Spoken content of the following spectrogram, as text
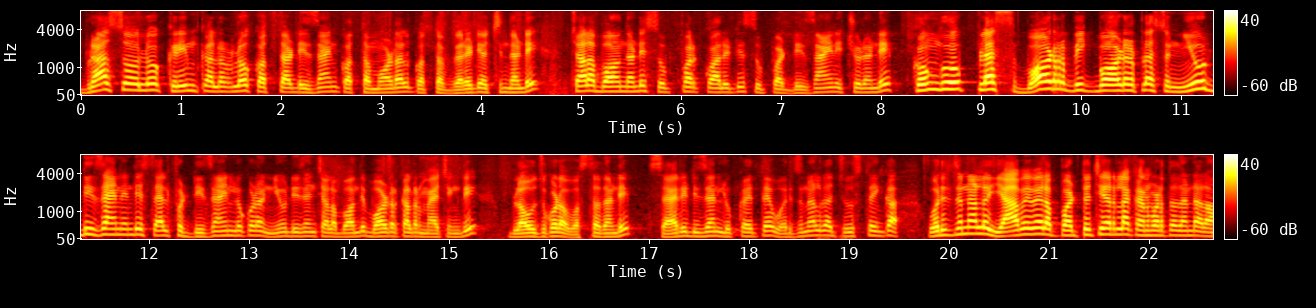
బ్రాసోలో క్రీమ్ కలర్లో కొత్త డిజైన్ కొత్త మోడల్ కొత్త వెరైటీ వచ్చిందండి. చాలా బాగుందండి. సూపర్ క్వాలిటీ సూపర్ డిజైన్ ఇది చూడండి. కొంగు plus border big border plus new design అండి. సెల్ఫ్ డిజైన్లో కూడా న్యూ డిజైన్ చాలా బాగుంది. బార్డర్ కలర్ మ్యాచింగ్ది బ్లౌజ్ కూడా వస్తుందండి. శారీ డిజైన్ లుక్ అయితే ఒరిజినల్గా చూస్తే ఇంకా ఒరిజినల్లో యాభై వేల పట్టు చీరలా కనబడుతుందండి. అలా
